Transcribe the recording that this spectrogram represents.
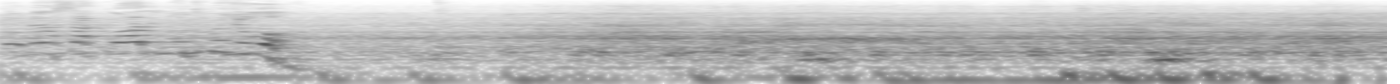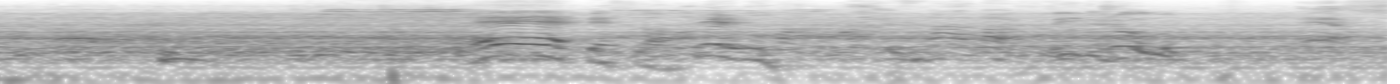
Tomei um sacode no último jogo. É, pessoal. Perdi. Mais nada, fim do jogo. É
